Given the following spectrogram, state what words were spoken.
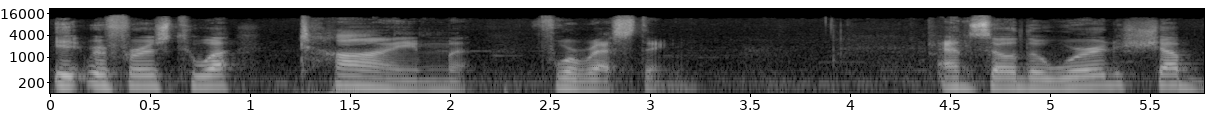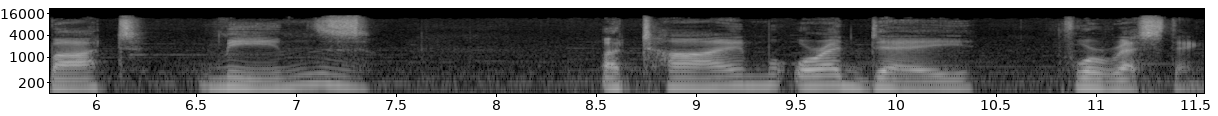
it refers to a time for resting. And so the word Shabbat means a time or a day for resting.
